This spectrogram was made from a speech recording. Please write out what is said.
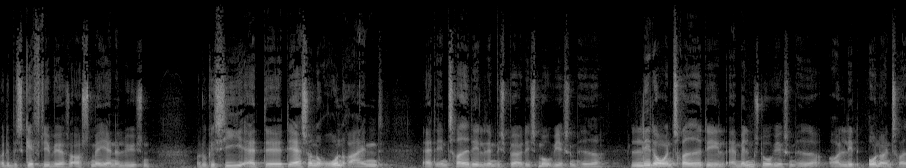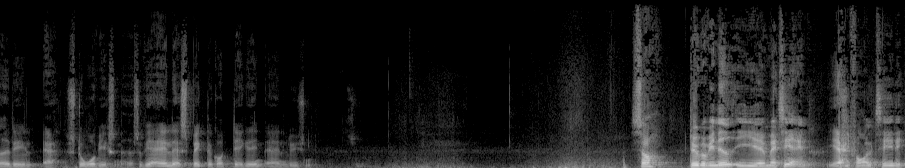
Og det beskæftiger vi os også med i analysen. Og du kan sige, at øh, det er sådan rundt regnet, at en tredjedel af dem, vi spørger, det er små virksomheder. Lidt over en tredjedel er mellemstore virksomheder, og lidt under en tredjedel er store virksomheder. Så vi har alle aspekter godt dækket ind af analysen. Så dykker vi ned i materien Ja. i forhold til det.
